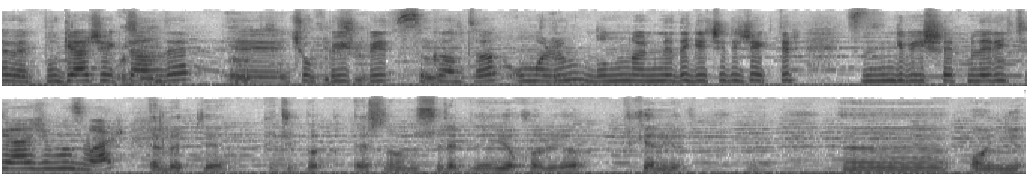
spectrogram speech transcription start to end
Evet bu gerçekten Mesela- de evet, e, çok kötü bir büyük şey. bir sıkıntı. Umarım bunun önüne de geçilecektir. Sizin gibi işletmelere ihtiyacımız var. Elbette küçük bak esnafımız sürekli yok oluyor, tükeniyor. Ee, 10 yıl-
